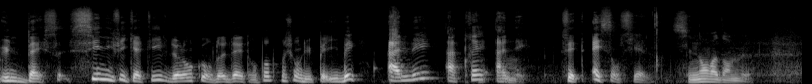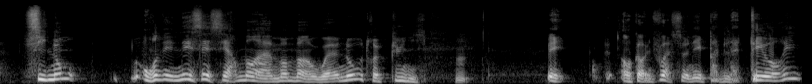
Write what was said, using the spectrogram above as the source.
une baisse significative de l'encours de dette en proportion du PIB année après année. C'est essentiel. Sinon, on va dans le mur. Sinon, on est nécessairement à un moment ou à un autre puni. Hmm. Et encore une fois, ce n'est pas de la théorie,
